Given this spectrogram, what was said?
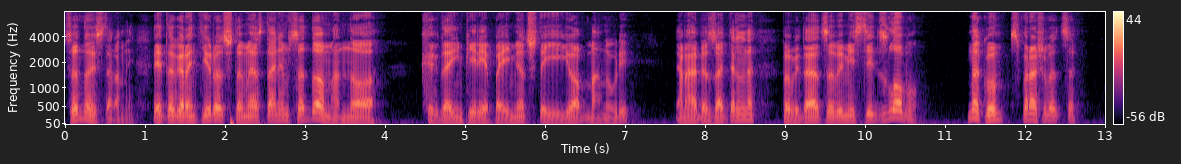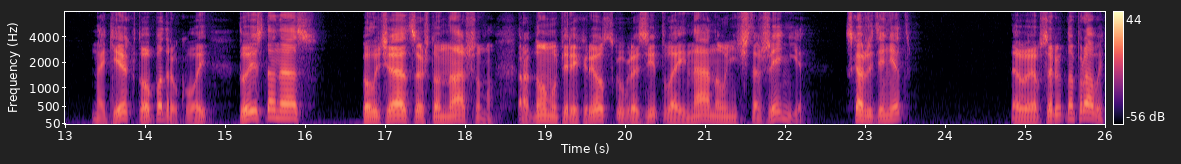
С одной стороны, это гарантирует, что мы останемся дома, но когда империя поймет, что ее обманули, она обязательно попытается выместить злобу. На ком, спрашивается? На тех, кто под рукой, то есть на нас. Получается, что нашему родному перекрестку грозит война на уничтожение? Скажете нет? Вы абсолютно правы.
